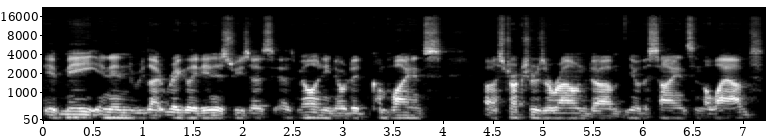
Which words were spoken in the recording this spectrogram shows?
It may, and in regulated industries, as as Melanie noted, compliance uh, structures around um, you know the science and the labs.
